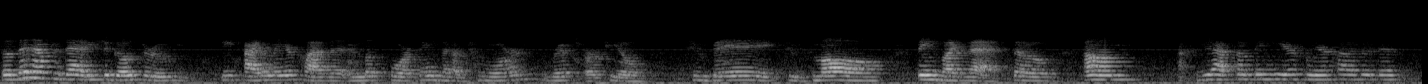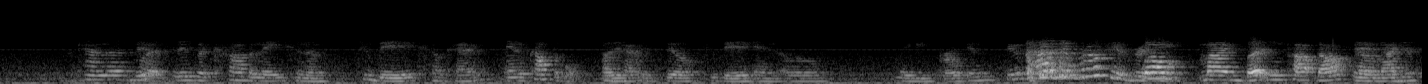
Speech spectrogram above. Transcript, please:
So then after that, you should go through each item in your closet and look for things that are torn, ripped, or peeled. Too big, too small, things like that. So, um, you have something here from your closet that's kind of, This is a combination of too big Okay. and it's comfortable, but it's, Okay. it's still too big and a little maybe broken too. How's it broken, Brittany? Well, my button popped off and Oh. I just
